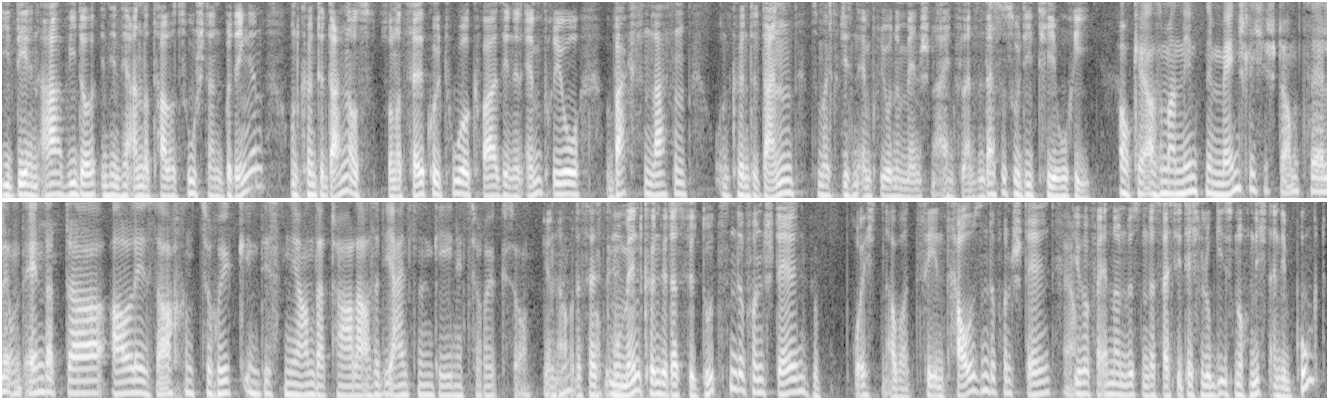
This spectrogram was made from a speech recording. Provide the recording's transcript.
die DNA wieder in den Neandertaler Zustand bringen und könnte dann aus so einer Zellkultur quasi ein Embryo wachsen lassen und könnte dann zum Beispiel diesen Embryo einem Menschen einpflanzen. Das ist so die Theorie. Okay, also man nimmt eine menschliche Stammzelle und ändert da alle Sachen zurück in das Neandertaler, also die einzelnen Gene zurück. So. Genau, das heißt, okay. im Moment können wir das für Dutzende von Stellen, wir bräuchten aber Zehntausende von Stellen, ja. die wir verändern müssen. Das heißt, die Technologie ist noch nicht an dem Punkt,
